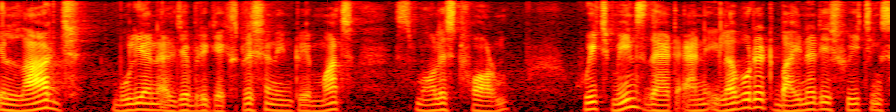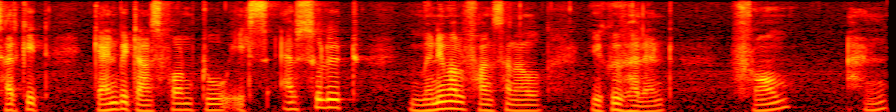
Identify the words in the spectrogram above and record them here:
a large Boolean algebraic expression into a much smallest form, which means that an elaborate binary switching circuit can be transformed to its absolute minimal functional equivalent from and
